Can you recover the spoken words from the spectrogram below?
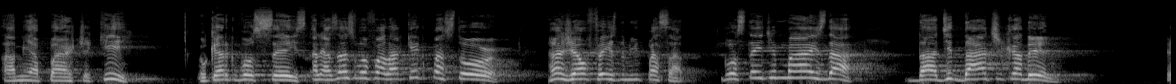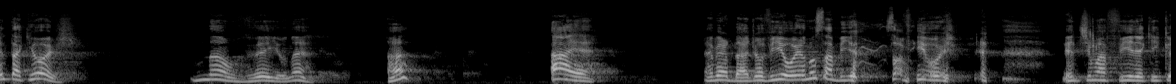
a minha parte aqui. Eu quero que vocês. Aliás, antes eu vou falar o que, que o pastor Rangel fez domingo passado. Gostei demais da, da didática dele. Ele está aqui hoje? Não veio, né? Hã? Ah, é. É verdade, eu vi hoje, eu não sabia, só vi hoje. Ele tinha uma filha aqui que,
